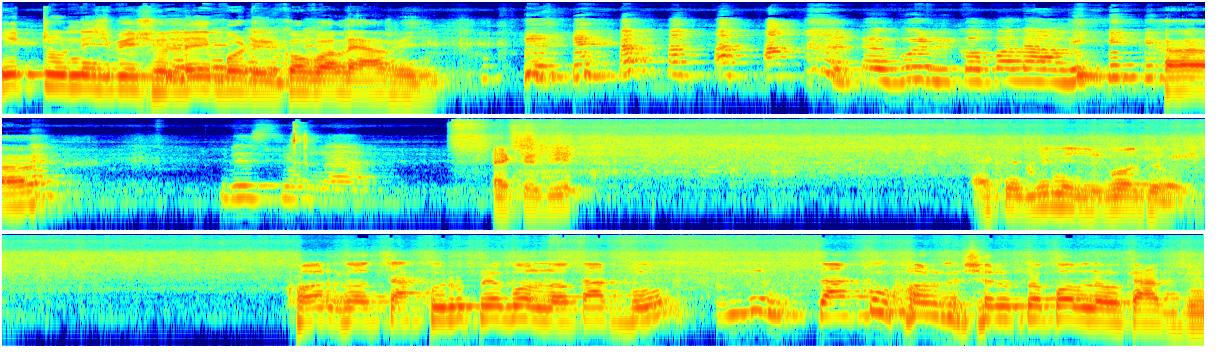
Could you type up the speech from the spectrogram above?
একটু উনিশ বিশ হলেই বডির কপালে আমি। বুড়ির কপালে আমি। হ্যাঁ। একটা জি একটা জিনিস বোঝো। চাকুর উপরে বলল কাটবো চাকু খরগোশের উপরে বললেও কাটবো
